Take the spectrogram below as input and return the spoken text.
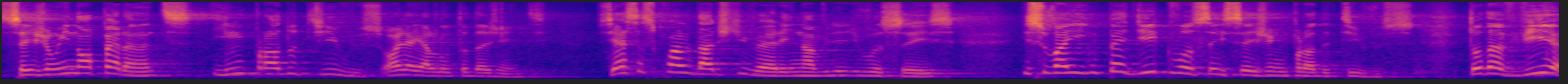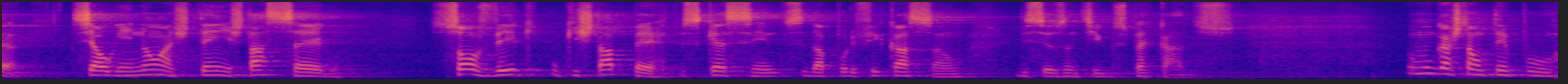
sejam inoperantes e improdutivos. Olha aí a luta da gente. Se essas qualidades estiverem na vida de vocês, isso vai impedir que vocês sejam improdutivos. Todavia, se alguém não as tem, está cego. Só vê o que está perto, esquecendo-se da purificação de seus antigos pecados. Vamos gastar um tempo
